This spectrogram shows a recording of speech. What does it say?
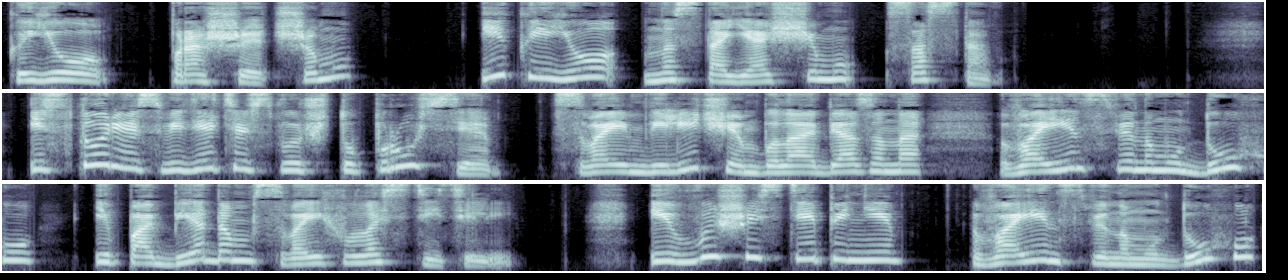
к ее прошедшему и к ее настоящему составу. История свидетельствует, что Пруссия своим величием была обязана воинственному духу и победам своих властителей, и в высшей степени воинственному духу,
